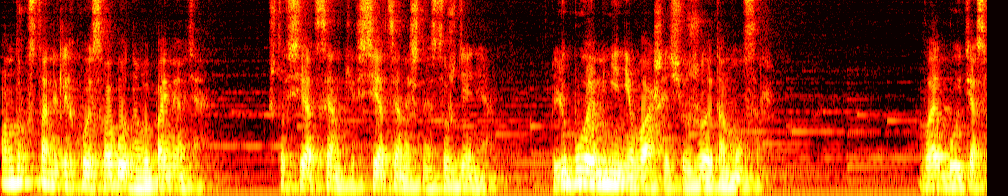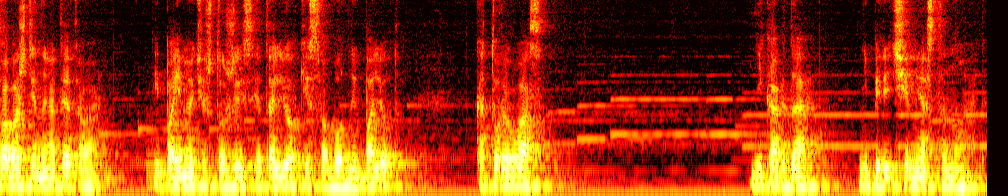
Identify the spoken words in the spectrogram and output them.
вам вдруг станет легко и свободно, вы поймете – что все оценки, все оценочные суждения, любое мнение ваше чужое – это мусор. Вы будете освобождены от этого и поймете, что жизнь – это легкий свободный полет, который вас никогда ни перед чем не остановит.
